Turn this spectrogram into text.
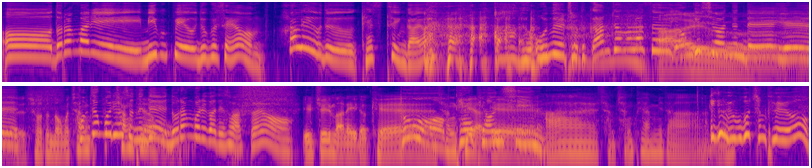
어, 노랑말이 미국 배우 누구세요? 할리우드 게스트인가요? 아, 오늘 저도 깜짝 놀랐어요. 영기 씨 왔는데, 예. 저도 너무 참, 검정머리였었는데 노랑머리가 돼서 왔어요. 일주일 만에 이렇게. 어, 대변신. 아, 참 창피합니다. 이게 왜 뭐가 창피해요?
